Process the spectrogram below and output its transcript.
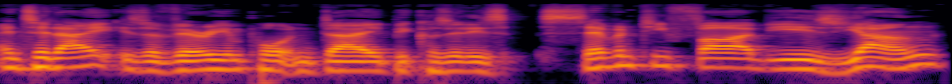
And today is a very important day because it is 75 years young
